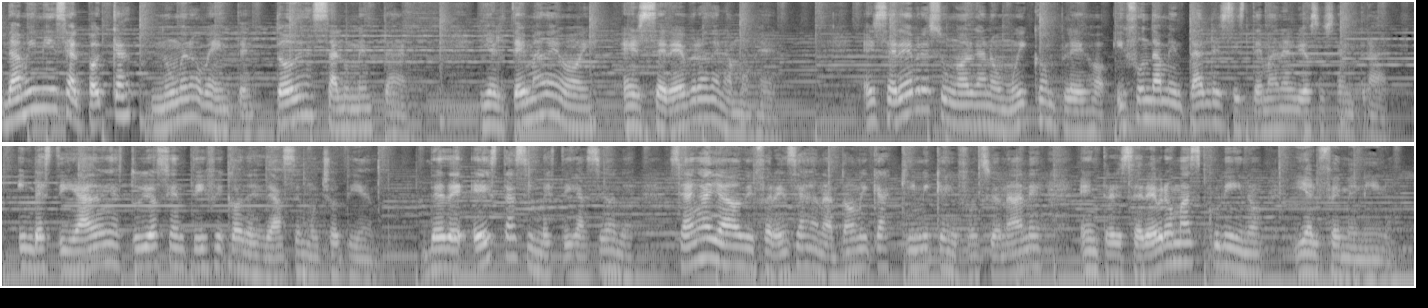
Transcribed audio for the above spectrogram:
Damos inicio al podcast número 20, Todo en Salud Mental. Y el tema de hoy, el cerebro de la mujer. El cerebro es un órgano muy complejo y fundamental del sistema nervioso central, investigado en estudios científicos desde hace mucho tiempo. Desde estas investigaciones se han hallado diferencias anatómicas, químicas y funcionales entre el cerebro masculino y el femenino.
